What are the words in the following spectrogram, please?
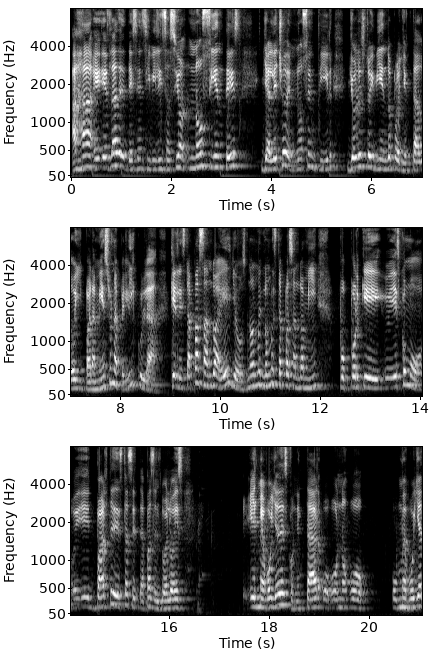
Ajá, e- es la de desensibilización. No sientes y al hecho de no sentir, yo lo estoy viendo proyectado y para mí es una película que le está pasando a ellos, no me, no me está pasando a mí po- porque es como eh, parte de estas etapas del duelo es el me voy a desconectar o, o no o, o me voy a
